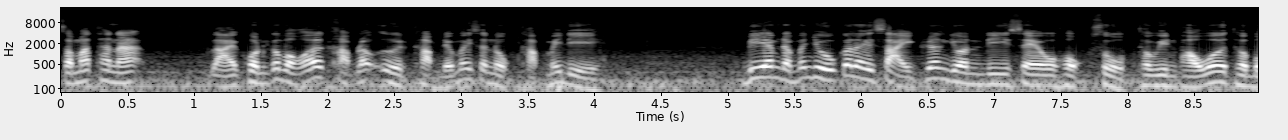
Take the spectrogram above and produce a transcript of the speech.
สมรรถนะหลายคนก็บอกว่าขับแล้วอืดขับเดี๋ยวไม่สนุกขับไม่ดี BMW ก็เลยใส่เครื่องยนต์ดีเซล 6 สูบทวินพาวเวอร์เทอร์โบ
